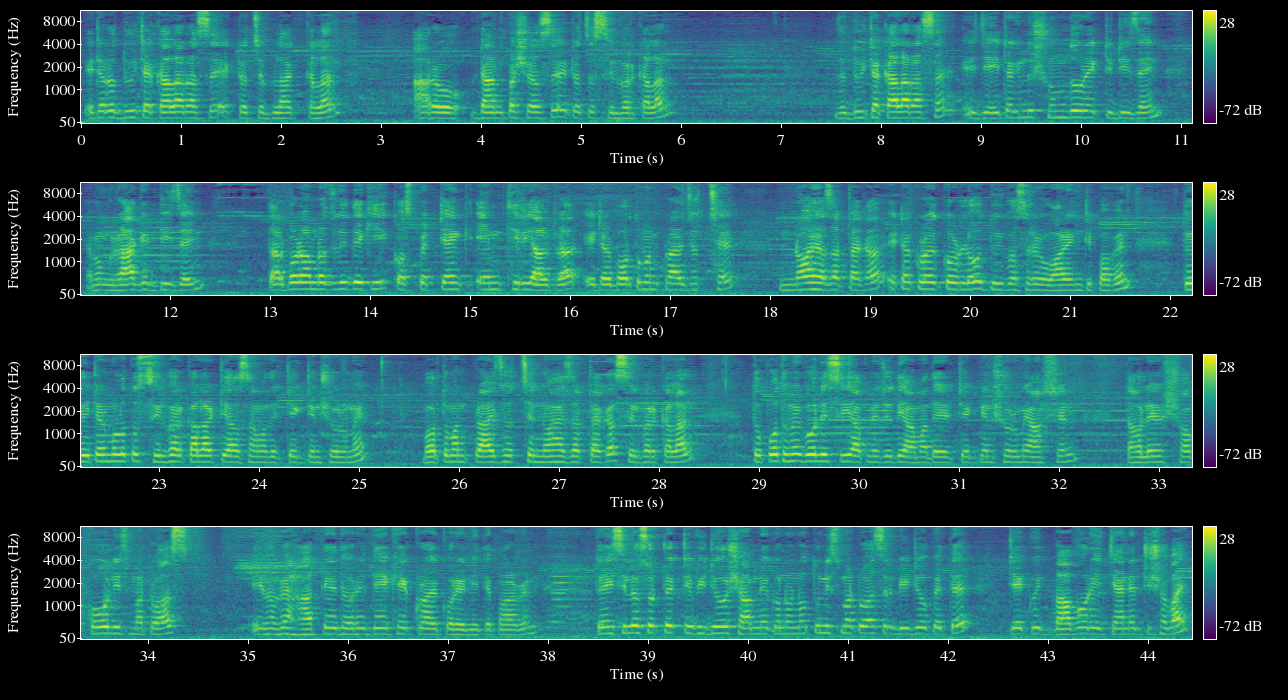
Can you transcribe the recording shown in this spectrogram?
এটারও দুইটা কালার আছে, একটা হচ্ছে ব্ল্যাক কালার আরও ডান পাশে আছে, এটা হচ্ছে সিলভার কালার যে দুইটা কালার আছে, এই যে এটা কিন্তু সুন্দর একটি ডিজাইন এবং রাগের ডিজাইন তারপর আমরা যদি দেখি Kospet tank M three ultra এটার বর্তমান প্রাইস হচ্ছে নয় হাজার টাকা। এটা ক্রয় করলেও দুই বছরের ওয়ারেন্টি পাবেন। তো এটার মূলত সিলভার কালারটি আছে আমাদের টেকডেন শোরুমে বর্তমান প্রাইস হচ্ছে নয় হাজার টাকা সিলভার কালার তো প্রথমে বলেছি, আপনি যদি আমাদের টেকডেন শোরুমে আসেন, তাহলে সকল স্মার্ট ওয়াচ এইভাবে হাতে ধরে দেখে ক্রয় করে নিতে পারবেন। তো এই ছিল ছোট্ট একটি ভিডিও সামনে কোনো নতুন স্মার্ট ওয়াচের ভিডিও পেতে টেক উইথ বাবর এই চ্যানেলটি সবাই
